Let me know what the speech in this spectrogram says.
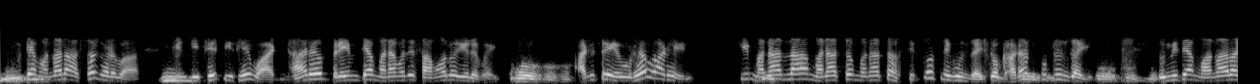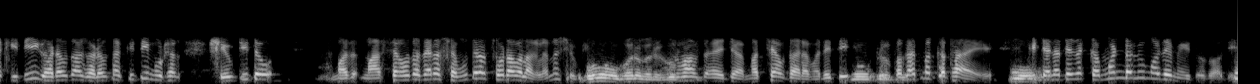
त्या मनाला असं घडवा की तिथे तिथे वाढणारं प्रेम त्या मनामध्ये सामावलं गेलं पाहिजे. हो हो हो. आणि ते एवढं वाढेल की मनाला मनाचं मनाचं अस्तित्वच निघून जाईल तो घडत कुठून जाईल हो, हो, हो. तुम्ही त्या मनाला किती घडवता घडवता किती मोठा शेवटी तो मास्य होता त्याला समुद्रात सोडावा लागला ना शेवटी बरोबर याच्या मत्स्य अवतारामध्ये ती. रूपकात्मक कथा आहे. की त्याला त्याच्या कमंडलू मध्ये मिळत होता आधी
